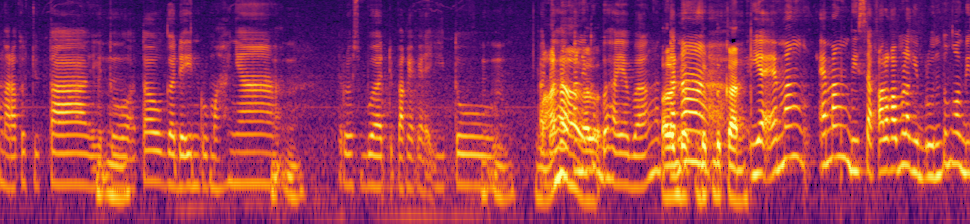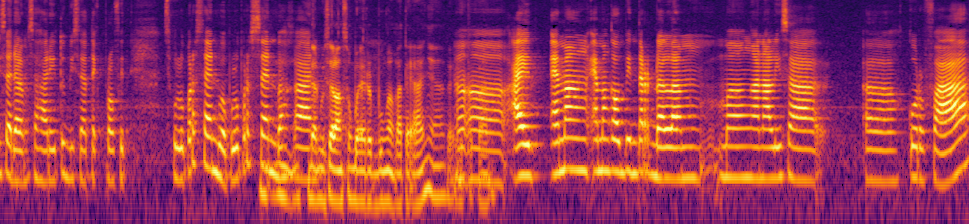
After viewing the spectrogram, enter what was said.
500 juta gitu atau gadein rumahnya. Terus buat dipakai kayak gitu. Padahal Mana kan itu bahaya banget. kalau karena deg- ya emang emang bisa kalau kamu lagi beruntung kamu bisa dalam sehari itu bisa take profit 10%, 20% bahkan. dan bisa langsung bayar bunga KTA-nya kayak gitu kan. Uh, I- emang emang kamu pintar dalam menganalisa uh, kurva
